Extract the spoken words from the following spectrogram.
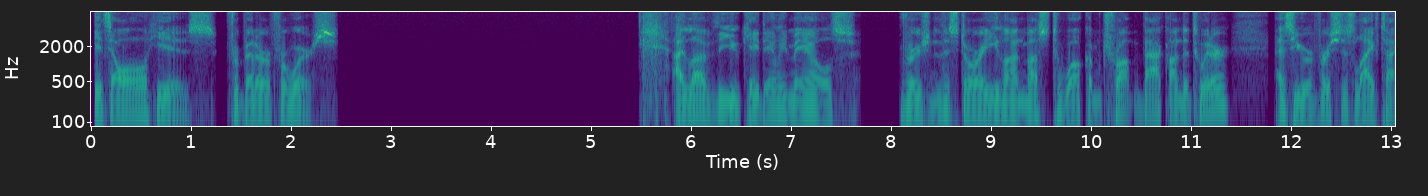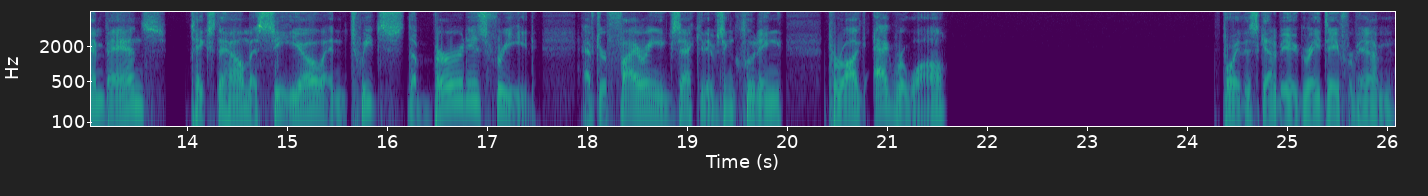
It's all his, for better or for worse. I love the UK Daily Mail's version of the story. Elon Musk to welcome Trump back onto Twitter as he reverses lifetime bans, takes the helm as CEO, and tweets, The bird is freed after firing executives, including Parag Agrawal. Boy, this got to be a great day for him.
